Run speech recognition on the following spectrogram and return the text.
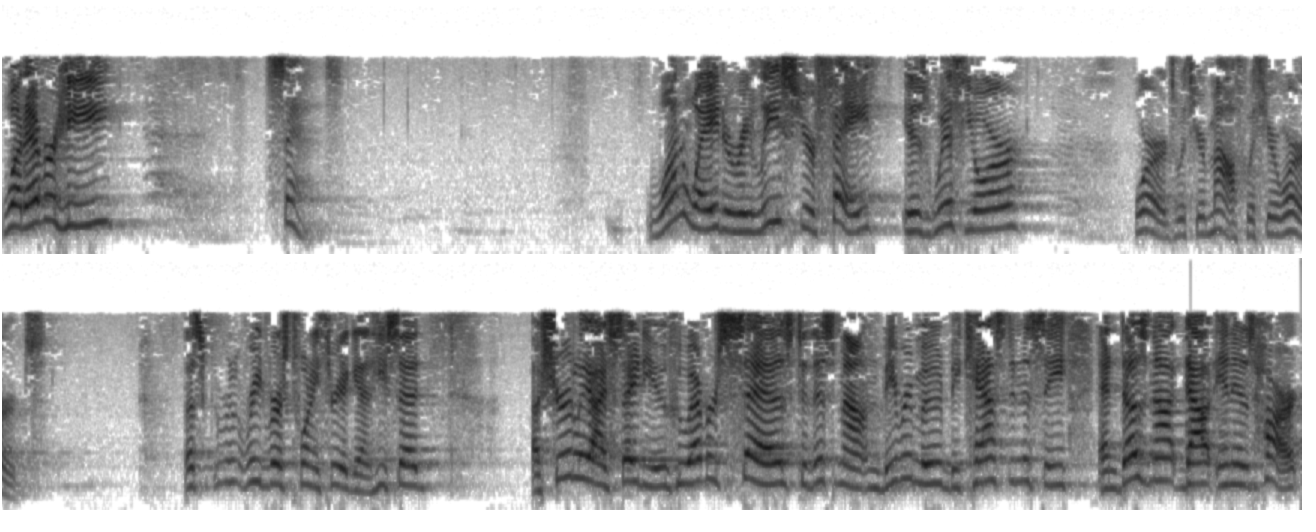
whatever he says. One way to release your faith is with your words, with your mouth, with your words. Let's read verse 23 again. He said, Assuredly I say to you, whoever says to this mountain, be removed, be cast in the sea, and does not doubt in his heart,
